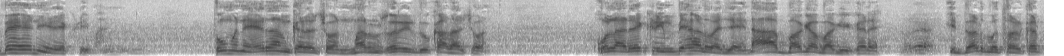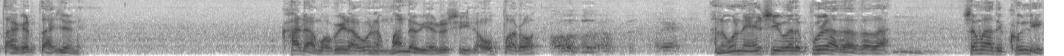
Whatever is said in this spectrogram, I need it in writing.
બેની રેકડીમાં તું મને હેરાન કરે છો ને મારું શરીર દુખાડા છો ને. ઓલા રેકડીમાં બેહાડવા જાય ને આ ભાગાભાગી કરે. એ દળબથડ કરતા કરતા છે ને ખાડામાં પડ્યા ઓને માંડવીય ઋષિને ઉપરો અને ઓને એસી વર્ષ પૂરા થતા હતા. સમાધિ ખુલી.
